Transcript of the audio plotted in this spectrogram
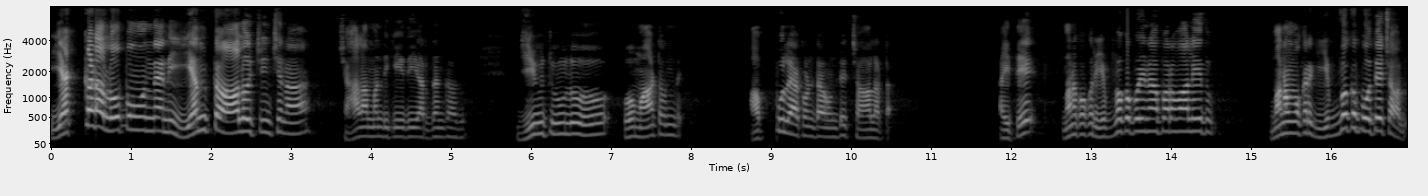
ఎక్కడ లోపం ఉందని ఎంత ఆలోచించినా చాలామందికి ఏది అర్థం కాదు. జీవితంలో ఓ మాట ఉంది. అప్పు లేకుండా ఉంటే చాలట. అయితే మనకొకరు ఇవ్వకపోయినా పర్వాలేదు. మనం ఒకరికి ఇవ్వకపోతే చాలు.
